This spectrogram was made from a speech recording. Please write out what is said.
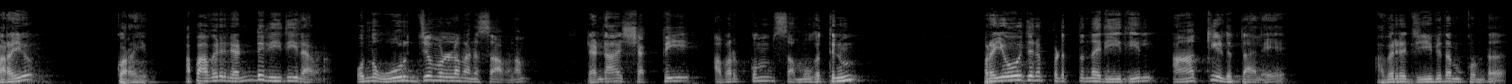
പറയൂ കുറയും. അപ്പൊ അവർ രണ്ട് രീതിയിലാവണം. ഒന്ന് ഊർജമുള്ള മനസ്സാവണം. രണ്ടാ ശക്തി അവർക്കും സമൂഹത്തിനും പ്രയോജനപ്പെടുത്തുന്ന രീതിയിൽ ആക്കിയെടുത്താലേ അവരുടെ ജീവിതം കൊണ്ട്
